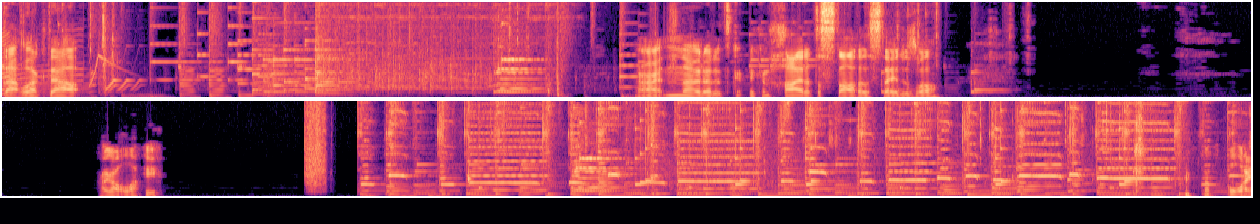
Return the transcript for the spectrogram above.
That worked out. Alright, noted. It's, it can hide at the start of the stage as well. I got lucky. boy.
